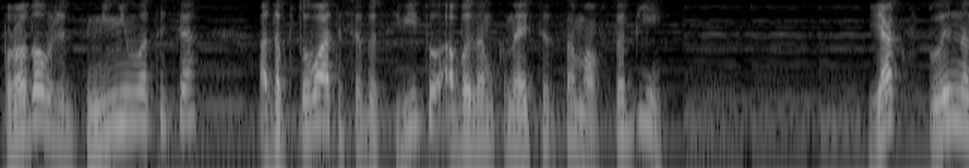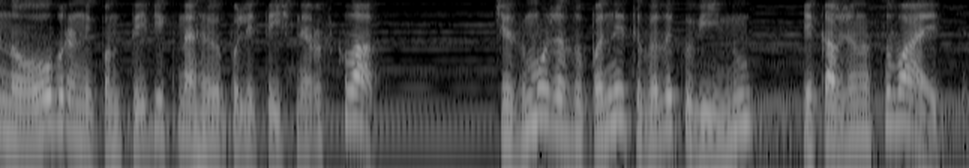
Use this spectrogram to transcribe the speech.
Продовжить змінюватися, адаптуватися до світу або замкнеться сама в собі? Як вплине новообраний понтифік на геополітичний розклад? Чи зможе зупинити велику війну, яка вже насувається?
